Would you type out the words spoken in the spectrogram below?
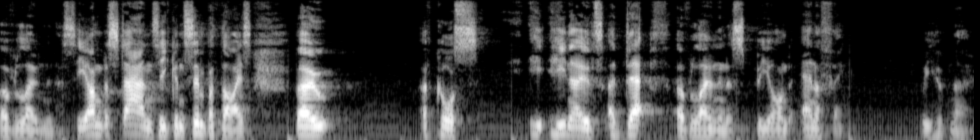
of loneliness. He understands, he can sympathize, though, of course, he, he knows a depth of loneliness beyond anything we have known.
